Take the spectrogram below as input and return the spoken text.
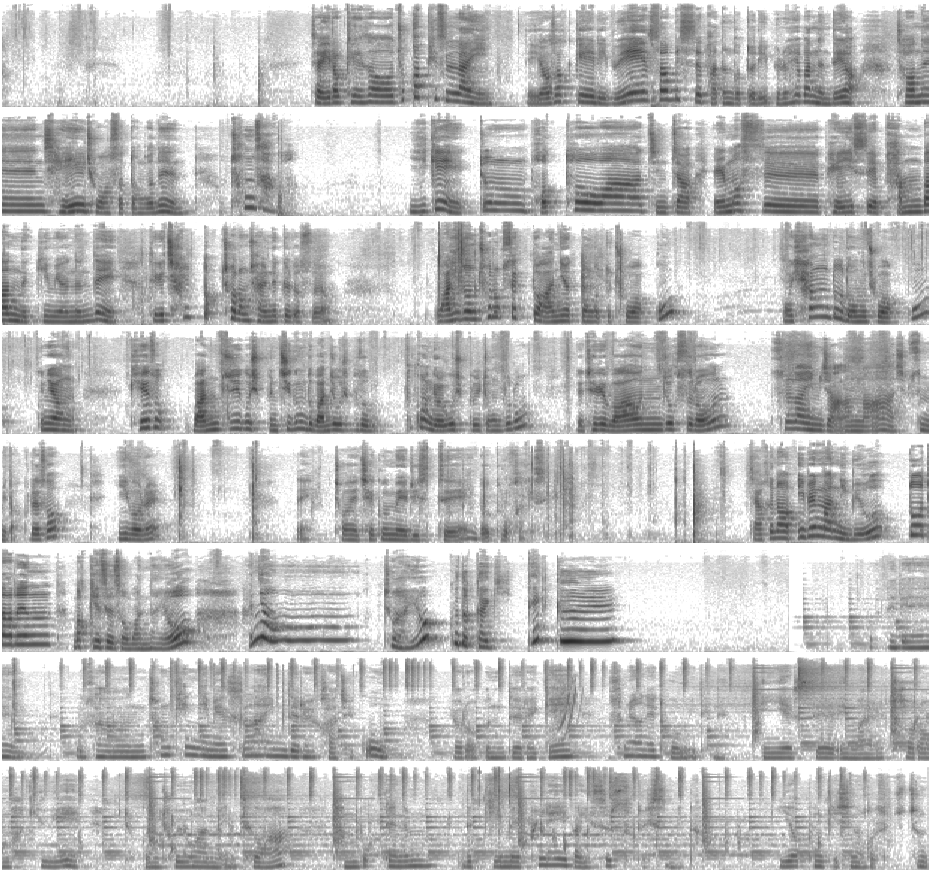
자, 이렇게 해서 초코피 슬라임 네, 6개 리뷰에 서비스 받은 것도 리뷰를 해봤는데요. 저는 제일 좋았었던 거는 청사과. 이게 좀 버터와 진짜 엘머스 베이스의 반반 느낌이었는데 되게 찰떡처럼 잘 느껴졌어요. 완전 초록색도 아니었던 것도 좋았고, 어, 향도 너무 좋았고, 그냥 계속 만지고 싶은, 지금도 만지고 싶어서 뚜껑 열고 싶을 정도로 네, 되게 만족스러운 슬라임이지 않았나 싶습니다. 그래서 이거를 네, 저의 재구매 리스트에 넣도록 하겠습니다. 자, 그럼 200만 리뷰 또 다른 마켓에서 만나요. 안녕! 좋아요, 구독하기, 댓글! 오늘은 우선 청키님의 슬라임들을 가지고 여러분들에게 수면에 도움이 되는 ASMR처럼 하기 위해 조금 조용한 멘트와 반복되는 느낌의 플레이가 있을 수도 있습니다. 이어폰 끼시는 것을 추천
